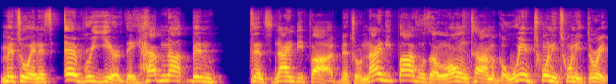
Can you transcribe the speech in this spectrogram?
Mitchell. And it's every year. They have not been since 95, Mitchell. 95 was a long time ago. We're in 2023.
